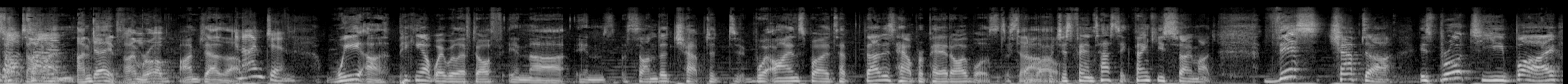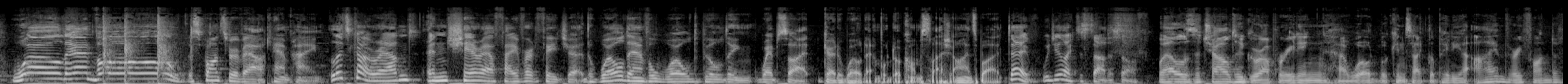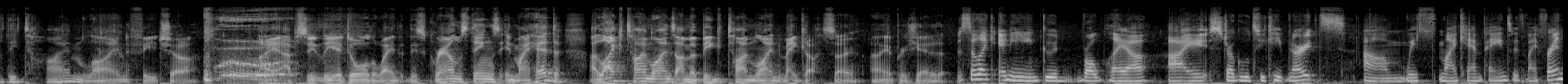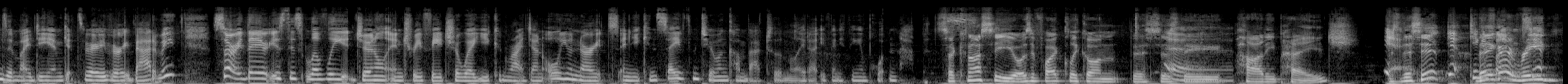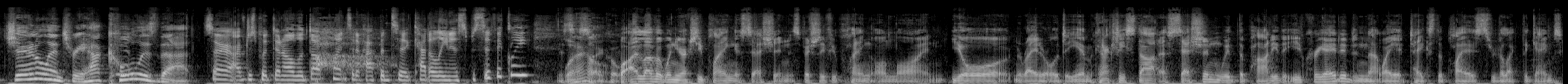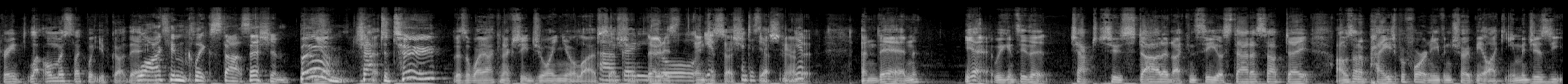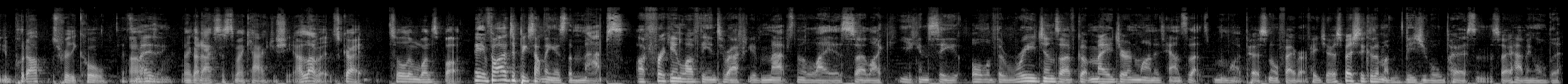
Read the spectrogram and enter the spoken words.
Tabletop time. I'm Dave. I'm Rob. I'm Jazza. And I'm Jen. We are picking up where we left off in uh, in Sunder chapter two, where I inspired. Chap- that is how prepared I was to start, well. which is fantastic. Thank you so much. This chapter is brought to you by World Anvil, the sponsor of our campaign. Let's go around and share our favourite feature, the World Anvil world building website. Go to worldanvil.com slash ironspire. Dave, would you like to start us off? Well, as a child who grew up reading a World Book Encyclopedia, I am very fond of the timeline feature. I absolutely adore the way that this grounds things in my head. I like timelines. I'm a big timeline maker, so I appreciated it. So, like any good role player, I struggle to keep notes um, with my campaigns with my friends, and my DM gets very, very bad at me. So, there is this lovely journal entry feature where you can write down all your notes and you can save them too and come back to them later if anything important happens. So can I see yours? If I click on this is the party page. Is this it? Yeah, King there of you go. Read yep. journal entry. How cool is that? So, I've just put down all the dot points that have happened to Catalina specifically. This Wow. is so cool. Well, I love it when you're actually playing a session, especially if you're playing online. Your narrator or DM can actually start a session with the party that you've created, and that way it takes the players through to like the game screen, like, almost like what you've got there. Well, I It's- can click start session. Boom! Yeah. Chapter two. There's a way I can actually join your live Uh, go session. to there it is. Enter yep, session. enter Yep, session, found yep. it. And then, yeah, we can see that chapter two started. I can see your status update. I was on a page before and even showed me like images that you put up. It's really cool. That's amazing. Um, I got access to my character sheet. I love it. It's great. It's all in one spot. If I had to pick something, it's the maps. I freaking love the interactive maps and the layers. So, like, you can see all of the regions. I've got major and minor towns. So that's my personal favorite feature, especially because I'm a visual person. So, having all the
